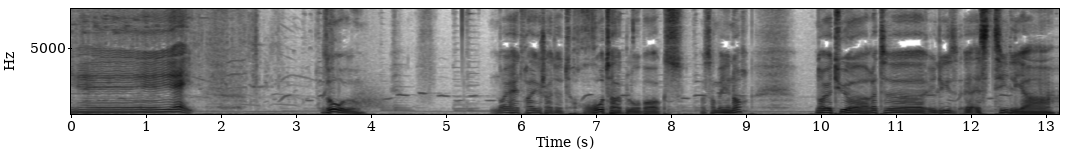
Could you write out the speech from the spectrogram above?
Yay. So. Neuer Held freigeschaltet. Roter Globox. Was haben wir hier noch? Neue Tür. Rette Elise, äh, Estelia.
